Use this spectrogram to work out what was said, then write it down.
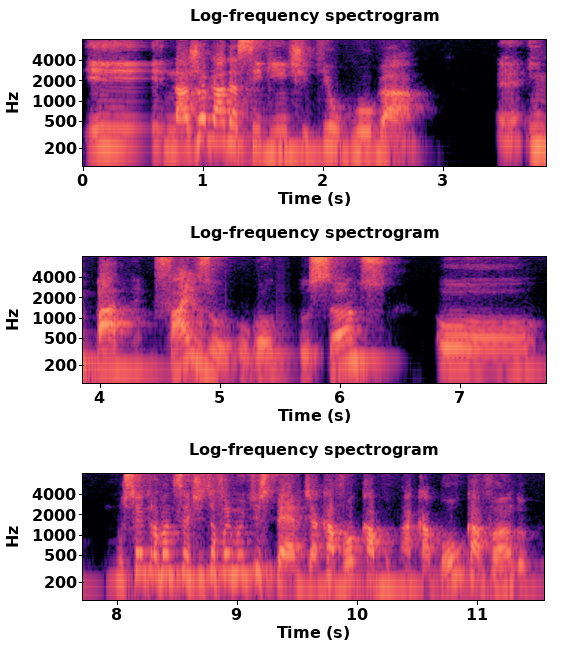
E na jogada seguinte, que o Guga é, empata, faz o, o, gol do Santos, o, o centroavante Santista foi muito esperto e acabou, acabou, acabou cavando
